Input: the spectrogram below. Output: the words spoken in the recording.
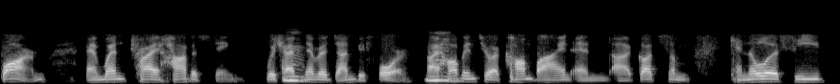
farm and went try harvesting. which mm. I've never done before. Mm. I hop into a combine and uh, got some canola seeds,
